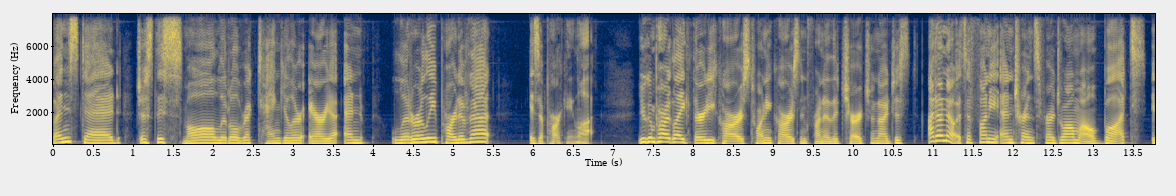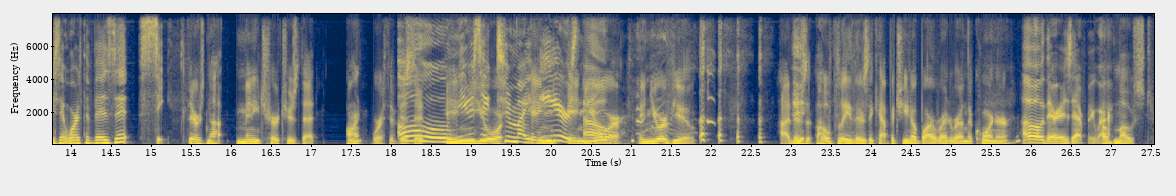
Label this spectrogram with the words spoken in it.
but instead just this small little rectangular area. And literally part of that is a parking lot. You can park like 30 cars, 20 cars in front of the church. And I just, I don't know. It's a funny entrance for a Duomo, but is it worth a visit? See. There's not many churches that aren't worth a visit. Oh, music your- to my in, ears. In Oh. your in your view. Uh, there's hopefully there's a cappuccino bar right around the corner Oh, there is everywhere. of most.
